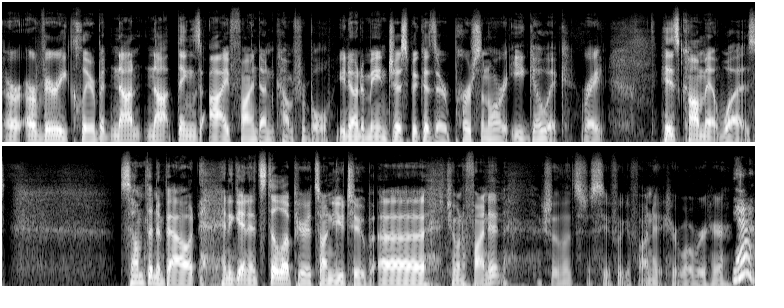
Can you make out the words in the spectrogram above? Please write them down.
are, are very clear but not not things i find uncomfortable you know what i mean just because they're personal or egoic right his comment was something about, and again, it's still up here. It's on YouTube. Uh, do you want to find it? Actually, let's just see if we can find it here while we're here. Yeah.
